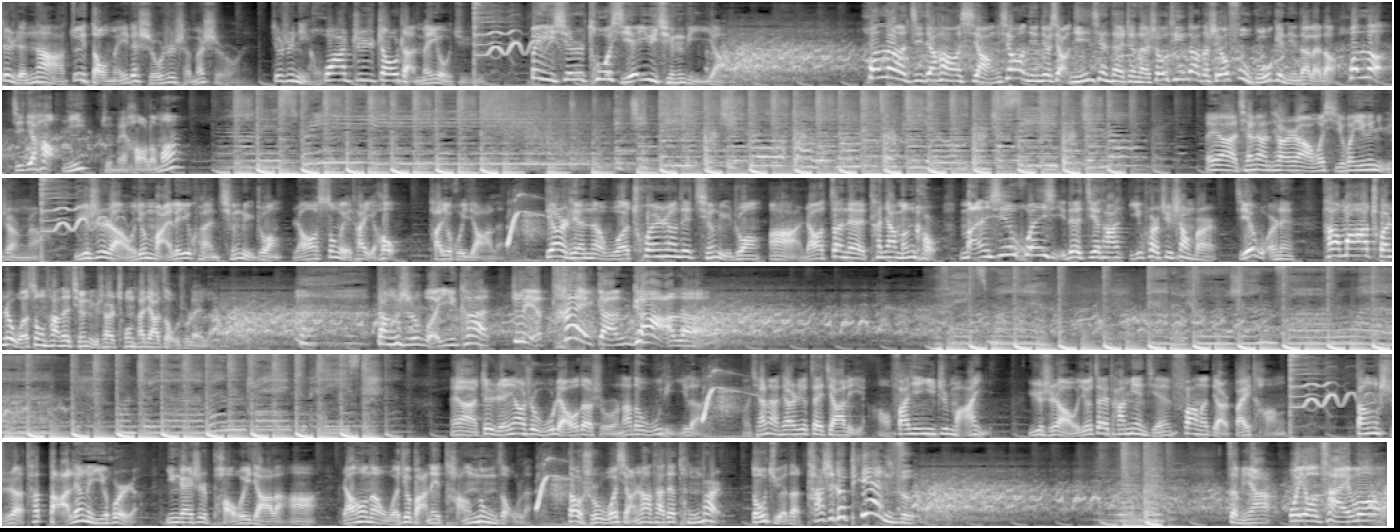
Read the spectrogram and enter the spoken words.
这人呐，最倒霉的时候是什么时候呢？就是你花枝招展没有局，背心拖鞋遇情敌呀！欢乐集结号，想笑您就笑。您现在正在收听到的是由复古给您带来的欢乐集结号，你准备好了吗？哎呀，前两天啊，我喜欢一个女生啊。于是啊，我就买了一款情侣装，然后送给她以后，她就回家了。第二天呢，我穿上这情侣装啊，然后站在她家门口，满心欢喜的接她一块去上班。结果呢，他妈穿着我送她的情侣衫从她家走出来了。当时我一看，这也太尴尬了。哎呀，这人要是无聊的时候，那都无敌了。我前两天就在家里啊，发现一只蚂蚁，于是啊，我就在它面前放了点白糖。当时啊，它打量了一会儿啊，应该是跑回家了啊。然后呢，我就把那糖弄走了。到时候我想让他的同伴都觉得他是个骗子。怎么样？我有才不？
